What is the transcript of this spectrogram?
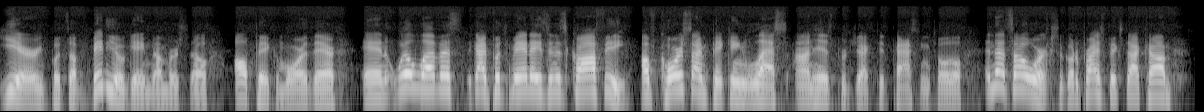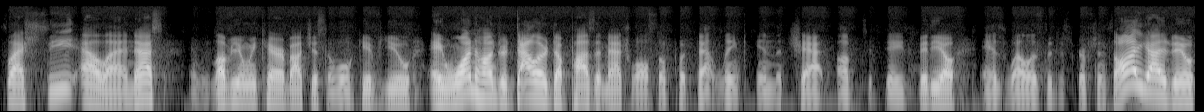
year. He puts up video game numbers, so I'll pick more there. And Will Levis, the guy puts mayonnaise in his coffee. Of course, I'm picking less on his projected passing total, and that's how it works. So go to prizepicks.com slash CLNS and we love you and we care about you, so we'll give you a $100 deposit match. We'll also put that link in the chat of today's video as well as the description. So all you got to do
